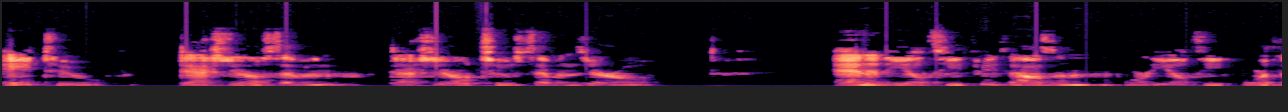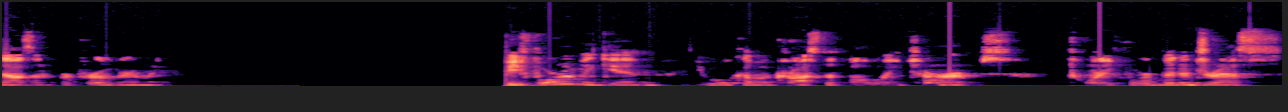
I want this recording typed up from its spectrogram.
A2-07-0270 and an ELT 3000 or ELT 4000 for programming. Before we begin, you will come across the following terms 24 bit address,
